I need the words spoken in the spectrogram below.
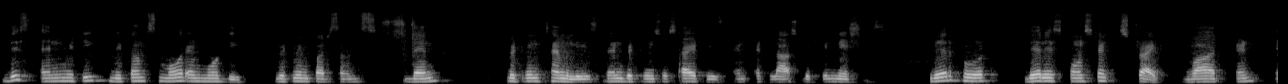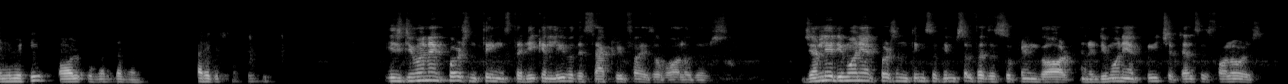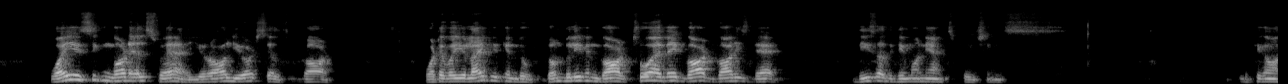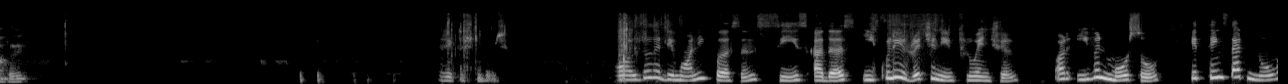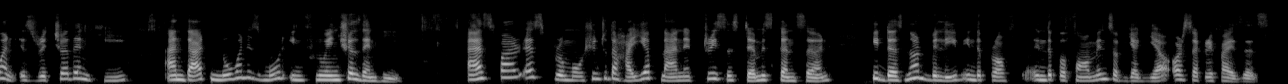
This enmity becomes more and more deep between persons, then between families, then between societies, and at last between nations. Therefore, there is constant strife, war, and enmity all over the world. Hare Krishna. His demoniac person thinks that he can live with the sacrifice of all others. Generally, a demoniac person thinks of himself as a supreme God, and a demoniac preacher tells his followers, Why are you seeking God elsewhere? You're all yourself God. Whatever you like, you can do. Don't believe in God. Throw away God. God is dead. These are the demoniac's preachings. Hare Krishna Guruji. Although the demonic person sees others equally rich and influential, or even more so, he thinks that no one is richer than he and that no one is more influential than he. As far as promotion to the higher planetary system is concerned, he does not believe in the prof- in the performance of yajna or sacrifices.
